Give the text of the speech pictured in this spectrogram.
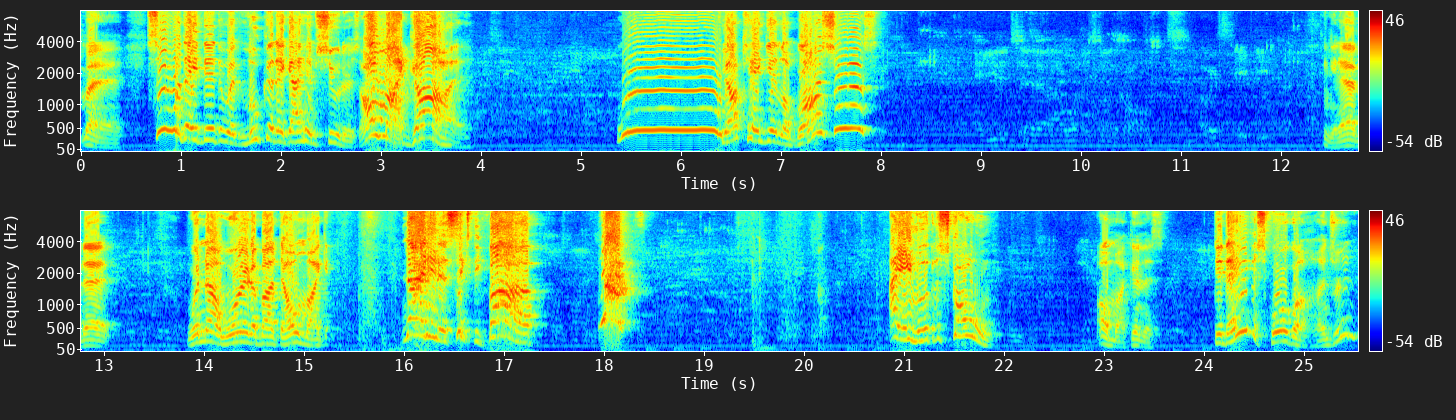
Man, see what they did with Luka? They got him shooters. Oh my god! Woo! Y'all can't get LeBron shooters? You can have that. We're not worried about the oh my god. 90 to 65? What? I didn't even look at the score. Oh my goodness. Did they even score over 100?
